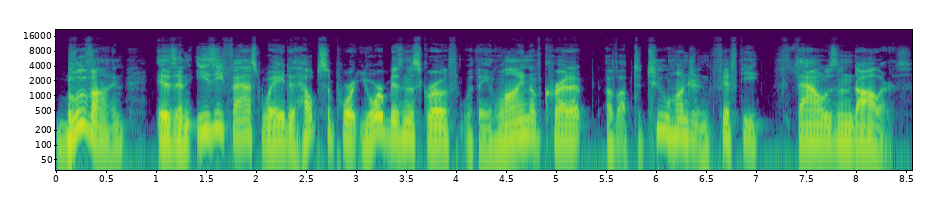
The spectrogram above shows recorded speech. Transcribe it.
Bluevine is an easy, fast way to help support your business growth with a line of credit of up to $250,000.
